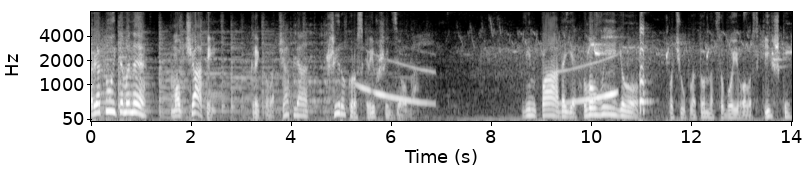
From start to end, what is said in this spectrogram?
Рятуйте мене! Мовчати! крикнула чапля, широко розкривши дзьоба. Він падає, лови його. Почув Платон над собою голос кішки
